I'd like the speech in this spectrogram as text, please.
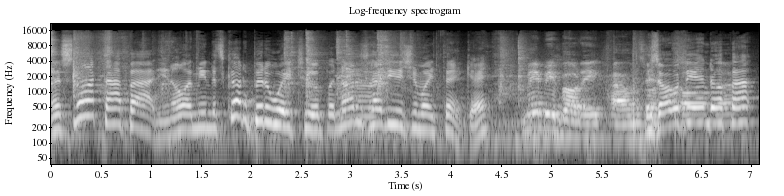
And it's not that bad, you know. I mean, it's got a bit of weight to it, but not as heavy as you might think, eh? Maybe about eight pounds. Is that what they end up at? at?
